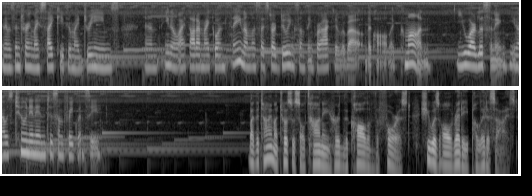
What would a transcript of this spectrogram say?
And it was entering my psyche through my dreams. And, you know, I thought I might go insane unless I start doing something proactive about the call. Like, come on, you are listening. You know, I was tuning into some frequency. By the time Atossa Soltani heard the call of the forest, she was already politicized.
